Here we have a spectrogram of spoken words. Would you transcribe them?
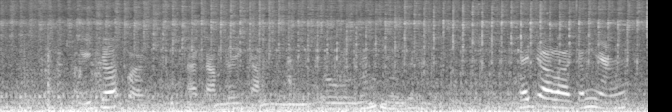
nghĩ chết rồi à cầm đi cầm tôi giống như để cho lời cảm nhận.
